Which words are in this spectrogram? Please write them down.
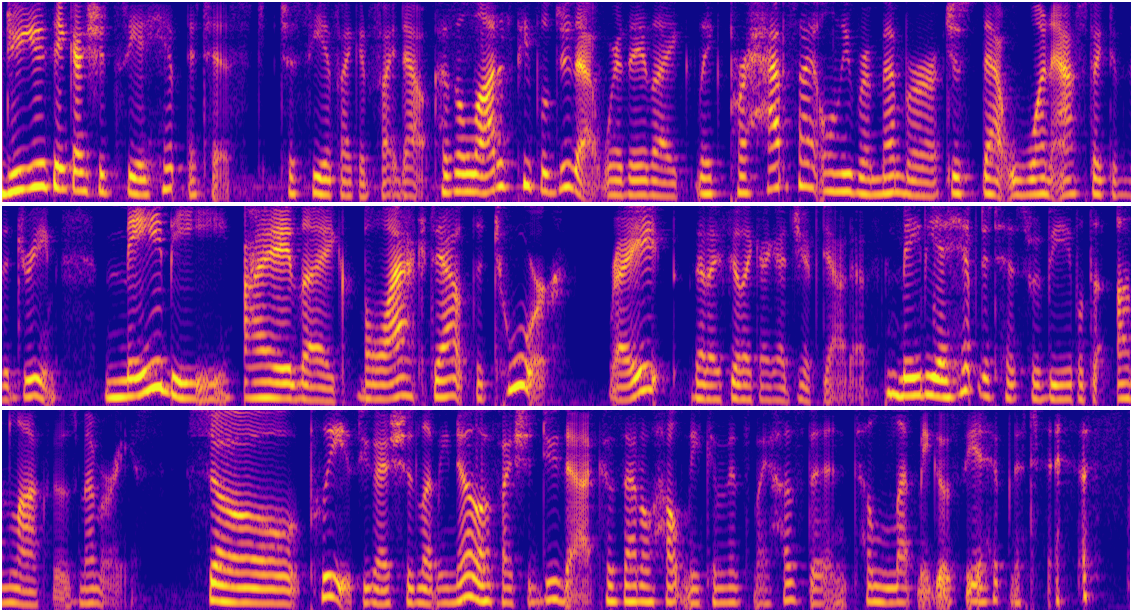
Do you think I should see a hypnotist to see if I could find out? Because a lot of people do that where they like, like perhaps I only remember just that one aspect of the dream. Maybe I like blacked out the tour right? That I feel like I got gypped out of. Maybe a hypnotist would be able to unlock those memories So please, you guys should let me know if I should do that because that'll help me convince my husband to let me go see a hypnotist.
